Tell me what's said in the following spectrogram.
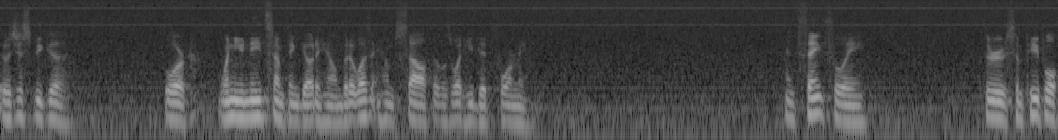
It was just be good. Or when you need something, go to him. But it wasn't himself. It was what he did for me. And thankfully, through some people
